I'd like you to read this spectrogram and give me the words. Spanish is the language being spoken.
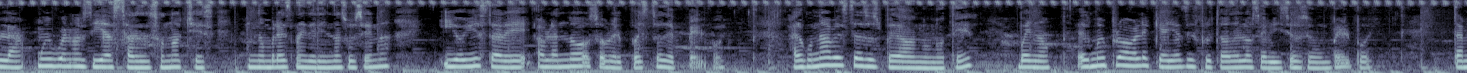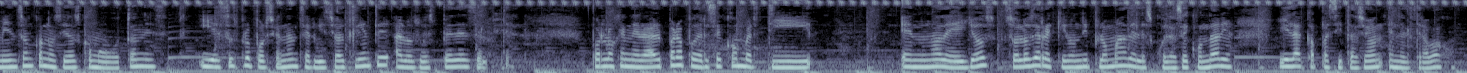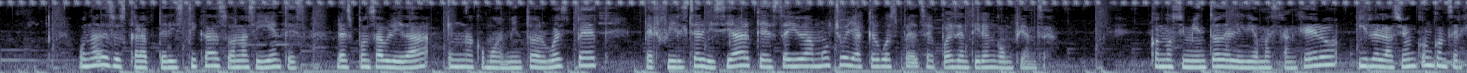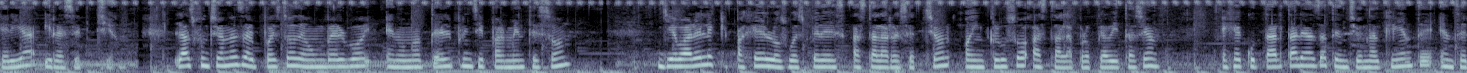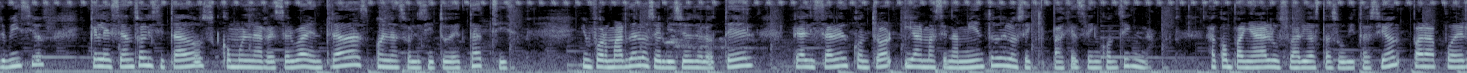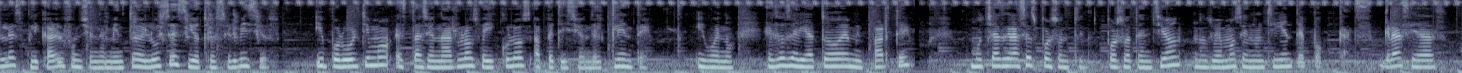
Hola, muy buenos días, tardes o noches. Mi nombre es Naidelina Azucena y hoy estaré hablando sobre el puesto de Bellboy. ¿Alguna vez te has hospedado en un hotel? Bueno, es muy probable que hayas disfrutado de los servicios de un bellboy. También son conocidos como botones y estos proporcionan servicio al cliente a los huéspedes del hotel. Por lo general, para poderse convertir en uno de ellos, solo se requiere un diploma de la escuela secundaria y la capacitación en el trabajo. Una de sus características son las siguientes, responsabilidad en acomodamiento del huésped, perfil servicial, que esto ayuda mucho ya que el huésped se puede sentir en confianza, conocimiento del idioma extranjero y relación con conserjería y recepción. Las funciones del puesto de un bellboy en un hotel principalmente son llevar el equipaje de los huéspedes hasta la recepción o incluso hasta la propia habitación, ejecutar tareas de atención al cliente en servicios que le sean solicitados como en la reserva de entradas o en la solicitud de taxis, informar de los servicios del hotel, realizar el control y almacenamiento de los equipajes en consigna, acompañar al usuario hasta su habitación para poderle explicar el funcionamiento de luces y otros servicios, y por último, estacionar los vehículos a petición del cliente. Y bueno, eso sería todo de mi parte. Muchas gracias por su, por su atención. Nos vemos en un siguiente podcast. Gracias.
